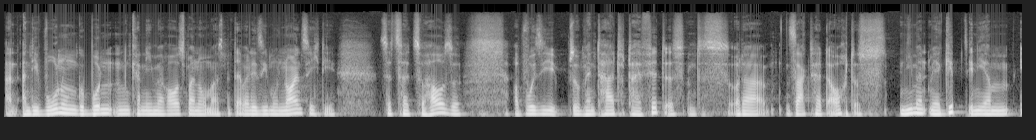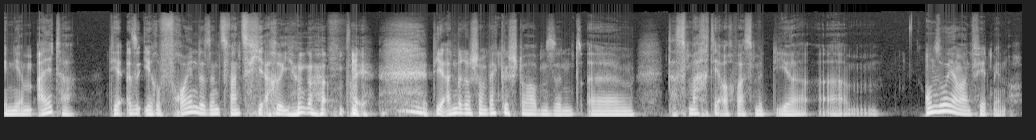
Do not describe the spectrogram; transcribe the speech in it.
an, an, die Wohnung gebunden, kann nicht mehr raus. Meine Oma ist mittlerweile 97, die sitzt halt zu Hause, obwohl sie so mental total fit ist und das, oder sagt halt auch, dass es niemand mehr gibt in ihrem, in ihrem Alter. Die, also ihre Freunde sind 20 Jahre jünger, weil die anderen schon weggestorben sind. Ähm, das macht ja auch was mit dir. Ähm, und so jemand fehlt mir noch.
